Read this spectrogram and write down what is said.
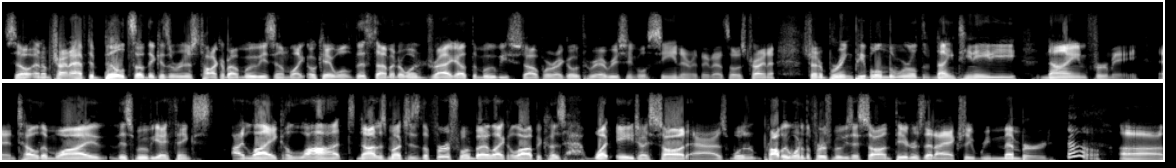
So, and I'm trying to have to build something because we're just talking about movies, and I'm like, okay, well, this time I don't want to drag out the movie stuff where I go through every single scene and everything. That's so I was trying to I was trying to bring people in the world of 1989 for me and tell them why this movie I think I like a lot, not as much as the first one, but I like a lot because what age I saw it as was probably one of the first movies I saw in theaters that I actually remembered. Oh. Uh,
